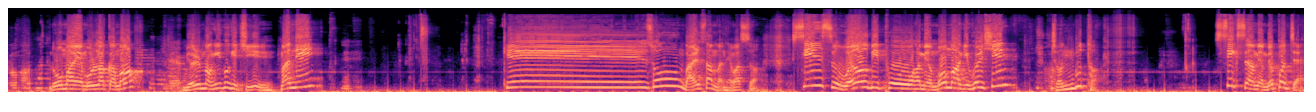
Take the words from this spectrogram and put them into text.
로마. 로마의 몰락과 뭐 네. 멸망 이거겠지 맞니 네. 계속 말싸움만 해왔어 since well before 하면 뭐뭐 하기 훨씬 전부터 six 하면 몇 번째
